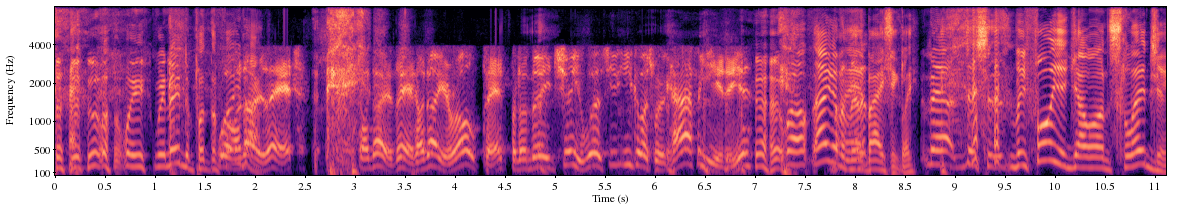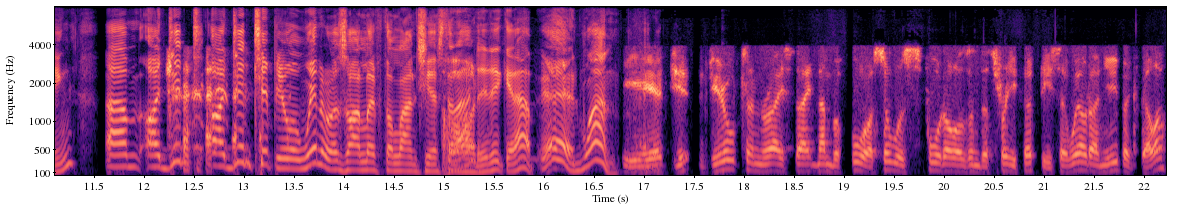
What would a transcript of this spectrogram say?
we, we need to put the Well, I know up. that. I know that. I know you're old, Pat, but I mean, gee whiz, you, you guys work half a year, do you? well, hang on a Yeah, minute. basically. Now, just before you go on sledging, um, I did I did tip you a winner as I left the lunch yesterday. Oh, did it get up? yeah, it won. Yeah, G- Geraldton race date number four. So it was four dollars into three fifty. So well done, you big fella.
